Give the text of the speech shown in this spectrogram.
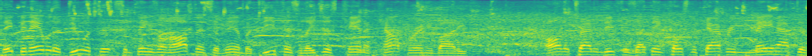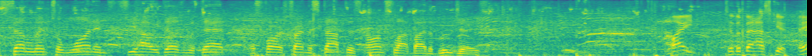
they've been able to do with some things on offensive end, but defensively, they just can't account for anybody. All the trapping defense, I think Coach McCaffery may have to settle into one and see how he does with that as far as trying to stop this onslaught by the Blue Jays. White to the basket. Hey,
